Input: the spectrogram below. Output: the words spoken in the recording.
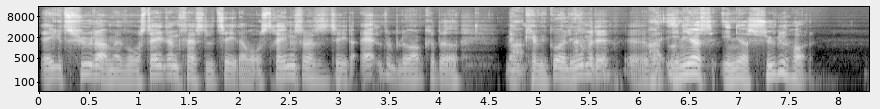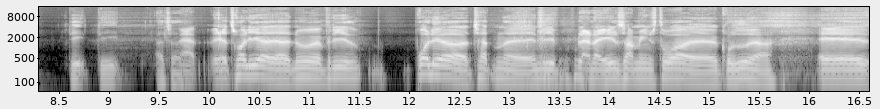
jeg er ikke i tvivl om, at vores stadionfaciliteter, vores træningsfaciliteter, alt vil blive opgraderet, men Ah. kan vi gå og leve med det? Uh, Nej, Ineos, Ineos cykelhold, det, det, altså... Ja, jeg tror lige, at nu, fordi prøv lige at tage den, øh, inden vi blander hele sammen i en stor øh, gryde her. Øh,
